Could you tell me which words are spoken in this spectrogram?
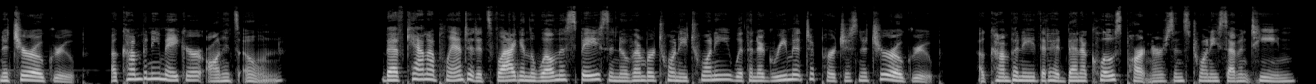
Naturo Group, a company maker on its own. BevCanna planted its flag in the wellness space in November 2020 with an agreement to purchase Naturo Group, a company that had been a close partner since 2017.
